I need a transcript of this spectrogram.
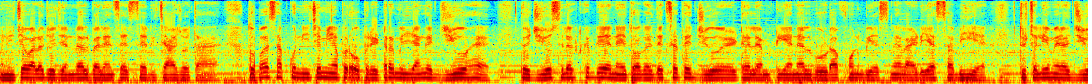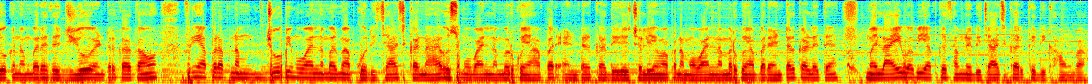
नीचे वाला जो जनरल बैलेंस है, इससे रिचार्ज होता है। तो बस आपको नीचे में यहाँ पर ऑपरेटर मिल जाएँगे होंगे जियो है तो जियो सेलेक्ट कर दिया नहीं तो अगर देख सकते हैं, Jio Airtel M T N L Vodafone B S N L Idea सभी है। तो चलिए, मेरा जियो का नंबर है तो जियो एंटर करता हूँ। फिर यहाँ पर अपना जो भी मोबाइल नंबर में आपको रिचार्ज करना है, उस मोबाइल नंबर को यहाँ पर एंटर कर दीजिए। चलिए, हम अपना मोबाइल नंबर को यहाँ पर एंटर कर लेते हैं। मैं लाइव अभी आपके सामने रिचार्ज करके दिखाऊँगा।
